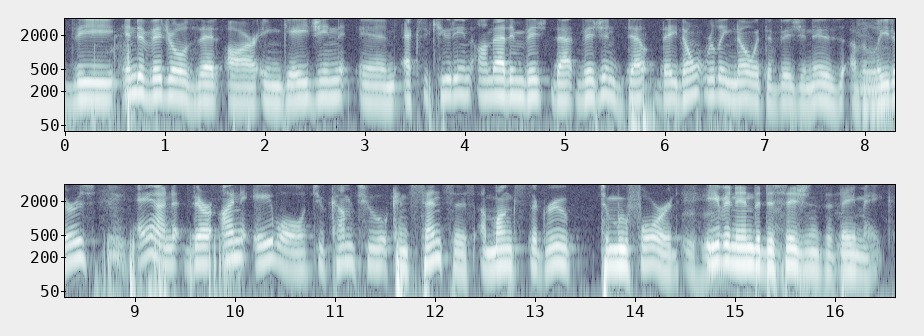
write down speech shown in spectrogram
the individuals that are engaging in executing on that invi- that vision de- they don't really know what the vision is of the mm-hmm. leaders. And they're unable to come to a consensus amongst the group to move forward mm-hmm. even in the decisions that they make.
